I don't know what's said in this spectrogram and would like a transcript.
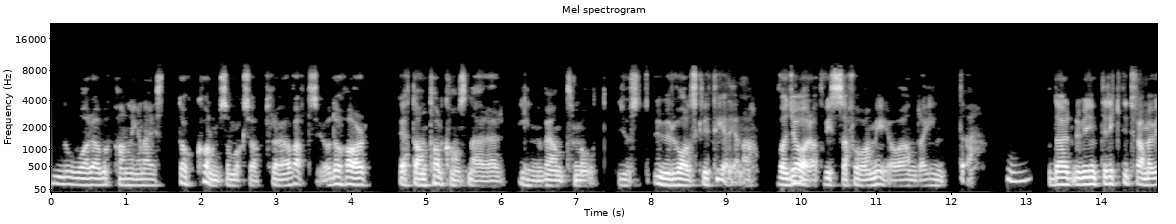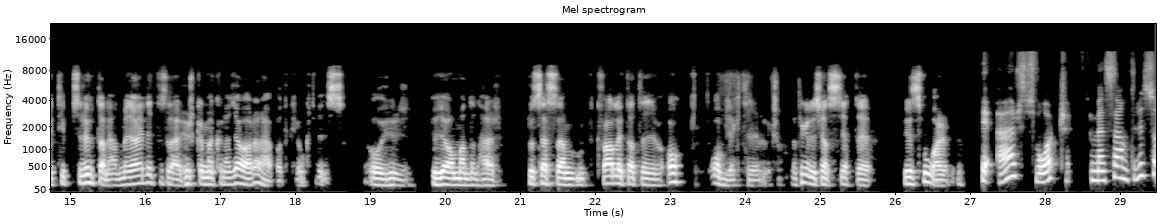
några av upphandlingarna i Stockholm som också har prövats och då har ett antal konstnärer invänt mot just urvalskriterierna. Vad mm. gör att vissa får vara med och andra inte? Mm. Och där, vi är inte riktigt framme vid tipsrutan än, men jag är lite sådär, hur ska man kunna göra det här på ett klokt vis? Och hur, hur gör man den här processen kvalitativ och objektiv? Liksom? Jag tycker det känns jätte... Det är svårt. Det är svårt, men samtidigt så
